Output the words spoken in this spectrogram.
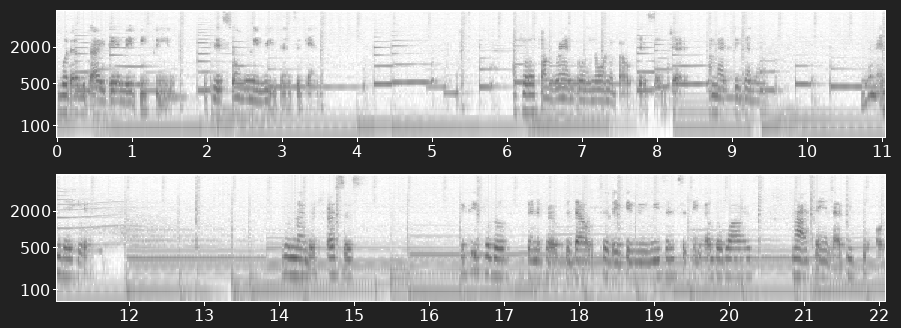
whatever the idea may be for you. Because there's so many reasons again. Feel like I'm rambling on about this subject. I'm actually gonna I'm gonna end it here. Remember, trust is give people the benefit of the doubt till they give you reasons to think otherwise. Not saying that people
